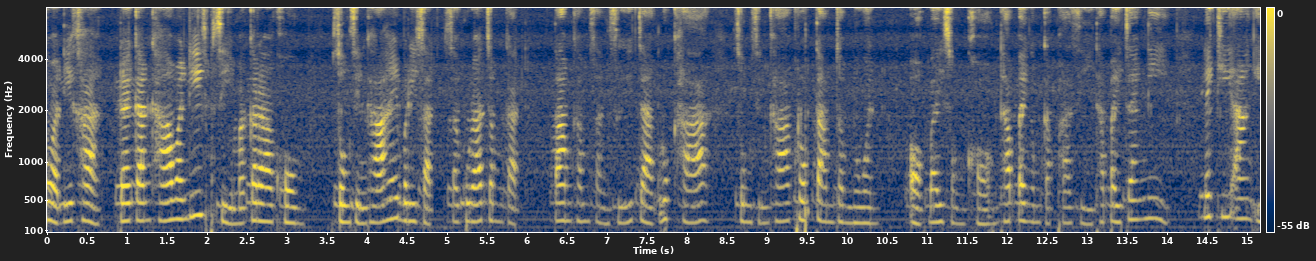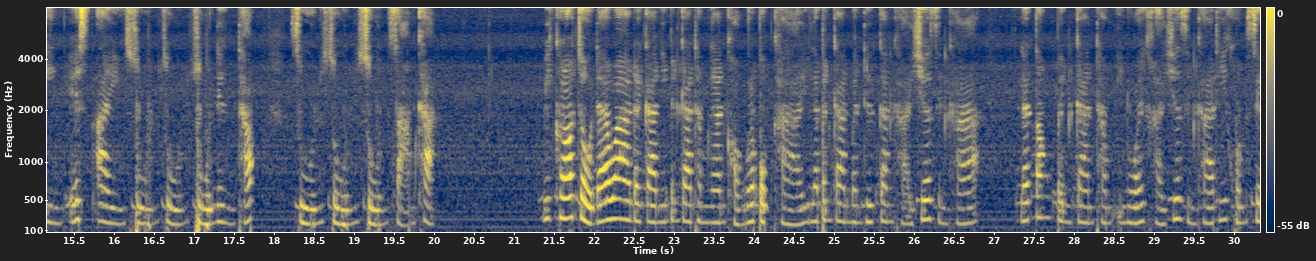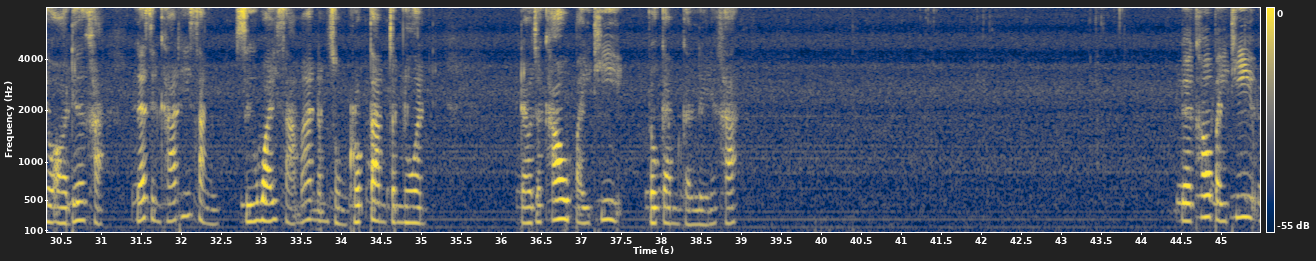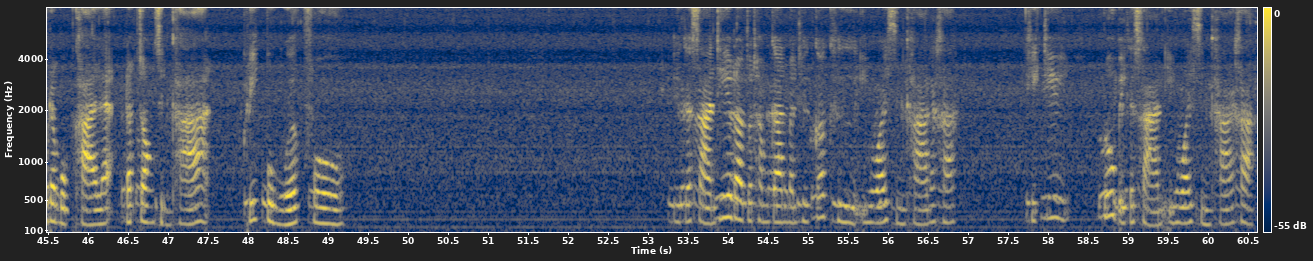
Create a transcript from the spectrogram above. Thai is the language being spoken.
สวัสดีค่ะ รายการค้าวันที่ 14 มกราคม ส่งสินค้าให้บริษัทซากุระจำกัด ตามคำสั่งซื้อจากลูกค้า ส่งสินค้าครบตามจำนวน ออกใบส่งของทับใบกำกับภาษีทับใบแจ้งหนี้ เลขที่อ้างอิง SI 0001ทับ0003 ค่ะ วิเคราะห์โจทย์ได้ว่ารายการนี้เป็นการทำงานของระบบขาย และเป็นการบันทึกการขายเชื่อสินค้า และต้องเป็นการทำอินไว้ขายเชื่อสินค้าที่ค้นเซลล์ออเดอร์ค่ะ และสินค้าที่สั่งซื้อไว้สามารถนำส่งครบตามจำนวน เราจะเข้าไปที่โปรแกรมกันเลยนะคะ โดยเข้าไปที่ระบบขายและรับจองสินค้า คลิกปุ่ม Workflow เอกสารที่เราจะทำการบันทึกก็คือ invoice สินค้านะคะ ลิกที่รูปเอกสาร invoice สินค้าค่ะ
